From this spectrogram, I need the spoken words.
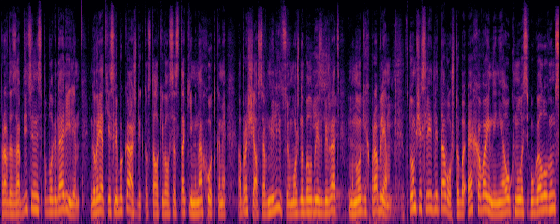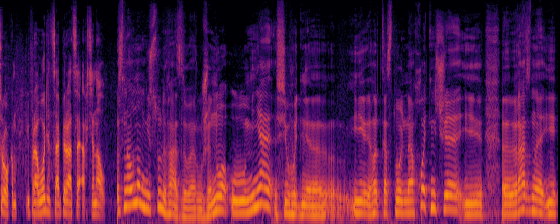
Правда, за бдительность поблагодарили. Говорят, если бы каждый, кто сталкивался с такими находками, обращался в милицию, можно было бы избежать многих проблем. В том числе и для того, чтобы эхо войны не аукнулось уголовным сроком и проводится операция «Арсенал». В основном несут газовое оружие, но у меня сегодня э, и гладкоствольное охотничье, и э, разное, и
